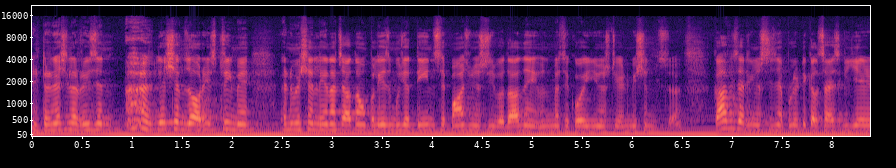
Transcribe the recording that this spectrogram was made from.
international region relation और हिस्ट्री में एडमिशन लेना चाहता हूँ। प्लीज़ मुझे तीन से पाँच यूनिवर्सिटी बता दें। उनमें से कोई यूनिवर्सिटी एडमिशन काफ़ी सारी यूनिवर्सिटी हैं पोलिटिकल साइंस की। ये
